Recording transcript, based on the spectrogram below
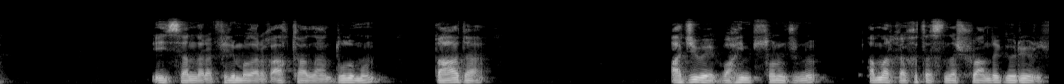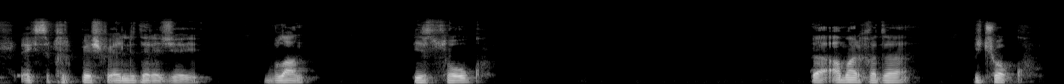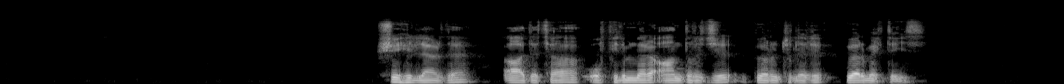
insanlara film olarak aktarılan dulumun daha da acı ve vahim sonucunu Amerika kıtasında şu anda görüyoruz. Eksi 45 ve 50 dereceyi bulan bir soğuk ve Amerika'da birçok şehirlerde adeta o filmlere andırıcı görüntüleri görmekteyiz.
